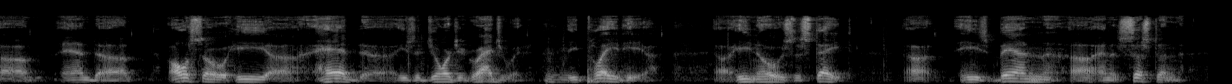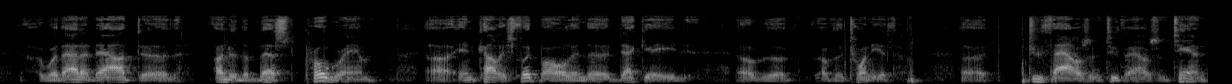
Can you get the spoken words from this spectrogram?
Um, and uh, also, he uh, had, uh, he's a Georgia graduate. Mm-hmm. He played here. Uh, he knows the state. Uh, he's been uh, an assistant, without a doubt, under the best program in college football in the decade of the, of the 20th, 2000, 2010.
